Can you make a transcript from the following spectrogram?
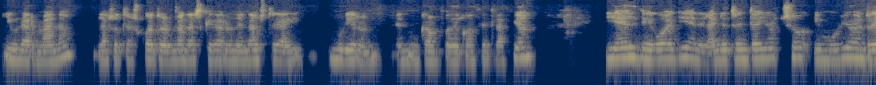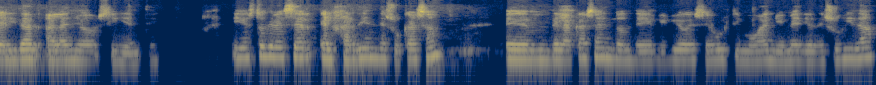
y una hermana. Las otras cuatro hermanas quedaron en Austria y murieron en un campo de concentración. Y él llegó allí en el año 38 y murió en realidad al año siguiente. Y esto debe ser el jardín de su casa, Em, de la casa en donde vivió ese último año y medio de su vida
